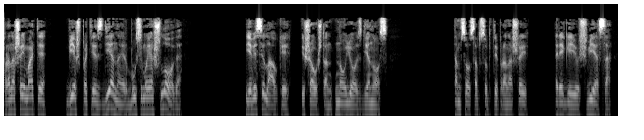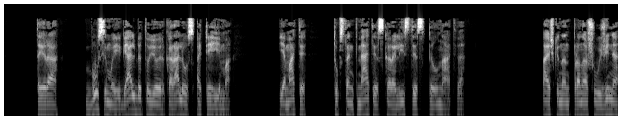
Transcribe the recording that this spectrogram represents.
Pranašai matė viešpaties dieną ir būsimąją šlovę. Jie visi laukė išauštant naujos dienos. Tamsos apsupti pranašai regėjo šviesą, tai yra būsimai gelbėtojo ir karaliaus ateimą. Jie matė tūkstantmetės karalystės pilnatvę. Aiškinant pranašų žinę,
